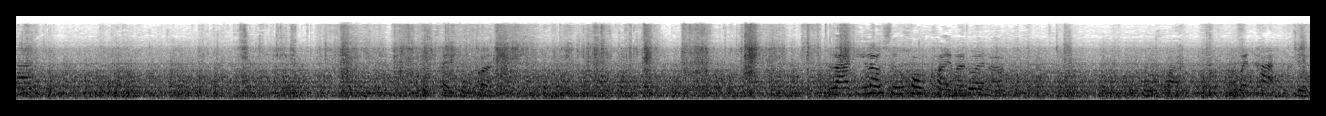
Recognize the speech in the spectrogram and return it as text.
ร้านใส่ถุงก่อน ร้านนี้เราซื้อโคมไฟมาด้วยนะโคมไฟเอาไว้ถ่ายคลิป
